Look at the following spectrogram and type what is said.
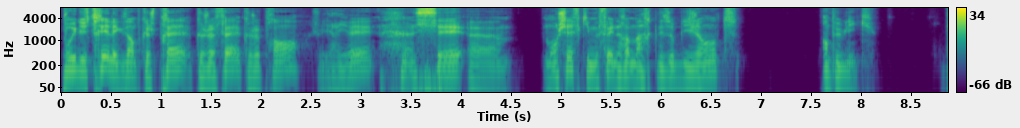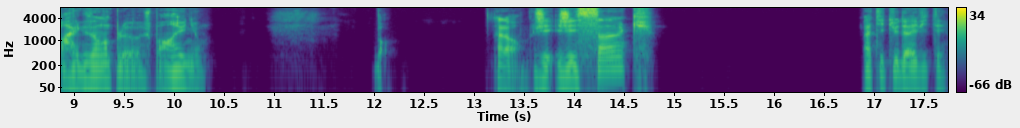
Pour illustrer l'exemple que je, que je fais, que je prends, je vais y arriver, c'est mon chef qui me fait une remarque désobligeante en public. Par exemple, je pas en réunion. Bon. Alors, j'ai cinq attitudes à éviter.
